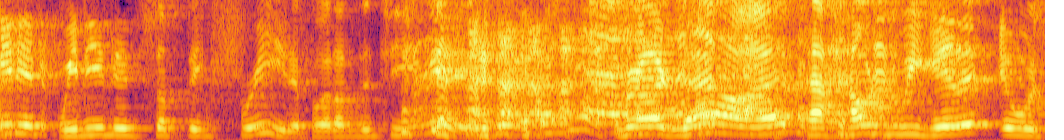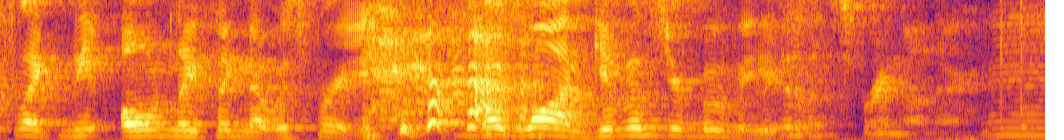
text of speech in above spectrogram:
needed we needed something free to put on the TV. We're like, Juan, How how did we get it? It was like the only thing that was free. like Juan, give us your movie. We Could have been spring on there.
